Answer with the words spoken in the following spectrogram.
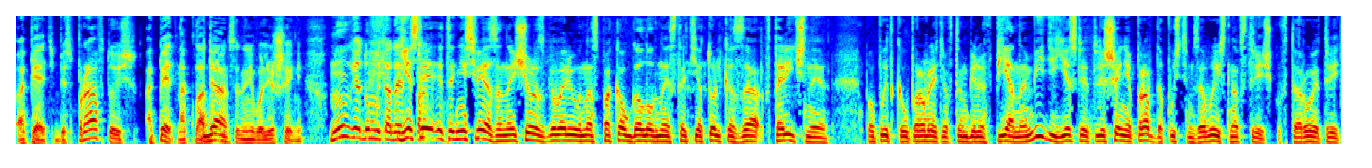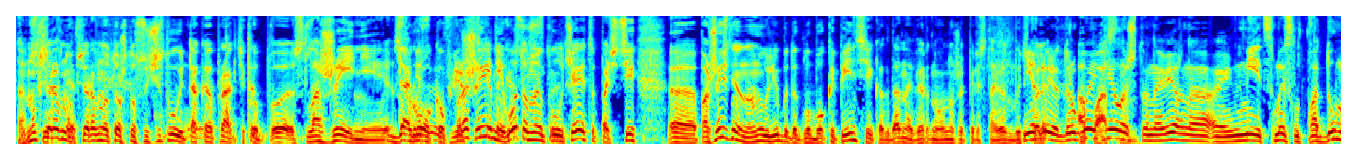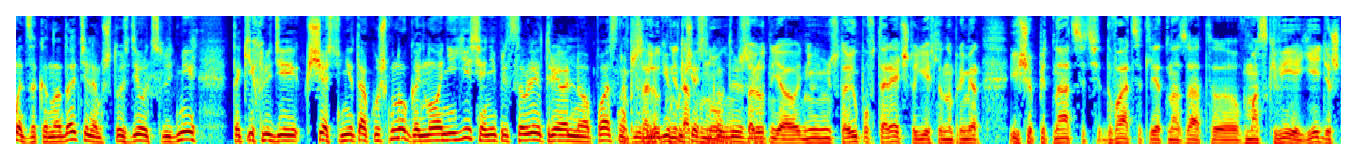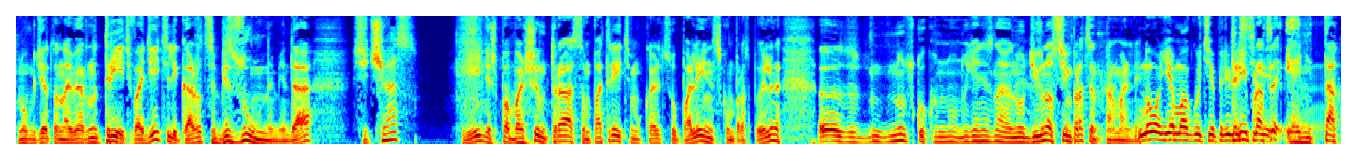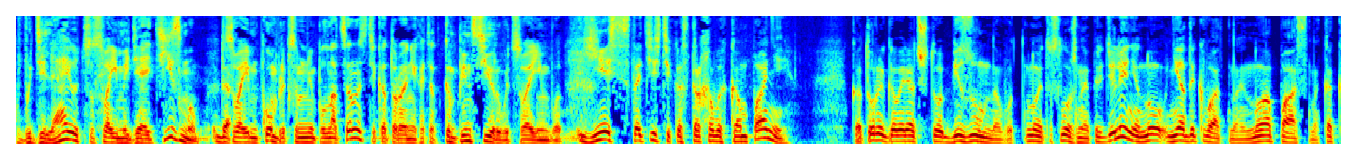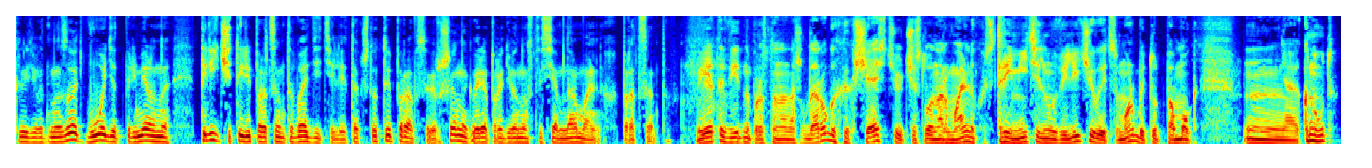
опять без прав, то есть опять накладывается да. на него лишение. Ну, я думаю, тогда... Если это, это не связано, еще раз говорю, у нас пока уголовная статья только за вторичную попытку управлять автомобилем в пьяном виде, если это лишение прав, допустим, за выезд на встречку, второе, третье, да, Но все равно, все равно то, что существует такая практика сложения да, сроков лишения, вот оно и получается почти э, пожизненно, ну, либо до глубокой пенсии, когда, наверное, он уже перестает быть Я говорю, другое опасным. дело, что, наверное, имеет смысл подумать законодателям, что сделать с людьми. Таких людей, к счастью, не так уж много, но они они есть, они представляют реальную опасность абсолютно для других не участников так движения. Абсолютно, я не устаю повторять, что если, например, еще 15-20 лет назад э, в Москве едешь, ну, где-то, наверное, треть водителей кажутся безумными, да, сейчас едешь по большим трассам, по третьему кольцу, по Ленинскому проспекту, или, э, ну, сколько, ну, ну, я не знаю, ну, 97% нормальные. Ну, я могу тебе привести... 3%, и они так выделяются своим идиотизмом, да. своим комплексом неполноценности, который они хотят компенсировать своим вот... Есть статистика страховых компаний, которые говорят, что безумно, вот, ну, это сложное определение, но неадекватно, но опасно, как это называть, вводят примерно 3-4% водителей. Так что ты прав совершенно, говоря про 97 нормальных процентов. И это видно просто на наших дорогах, и, к счастью, число нормальных стремительно увеличивается. Может быть, тут помог кнут,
